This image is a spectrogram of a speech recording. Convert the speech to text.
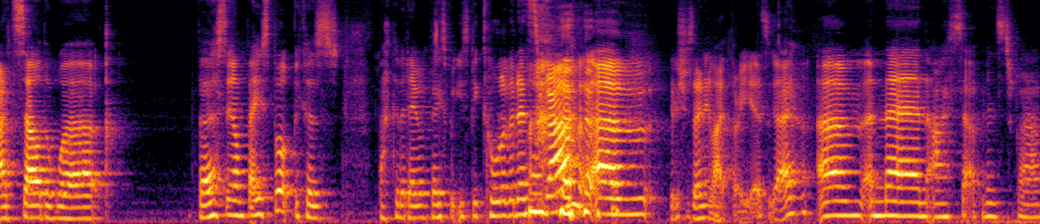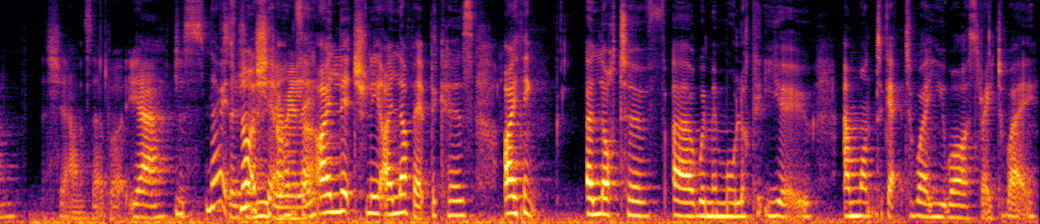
I'd sell the work, firstly on Facebook because back in the day when Facebook used to be cooler than Instagram, um, which was only like three years ago. Um, and then I set up an Instagram. Shit answer, but yeah, just No, it's not a shit media, answer. I literally, I love it because I think a lot of uh, women will look at you and want to get to where you are straight away.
